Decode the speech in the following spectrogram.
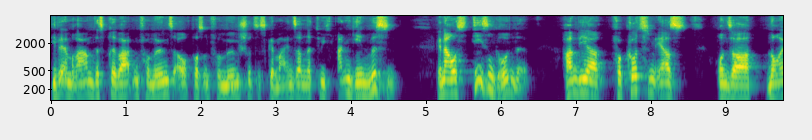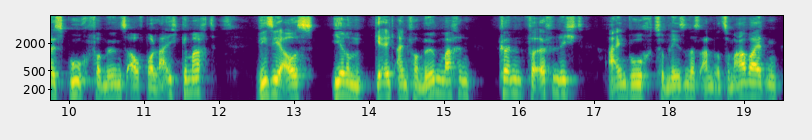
die wir im Rahmen des privaten Vermögensaufbaus und Vermögensschutzes gemeinsam natürlich angehen müssen. Genau aus diesem Grunde haben wir vor kurzem erst unser neues Buch Vermögensaufbau leicht gemacht, wie Sie aus Ihrem Geld ein Vermögen machen können, veröffentlicht. Ein Buch zum Lesen, das andere zum Arbeiten.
